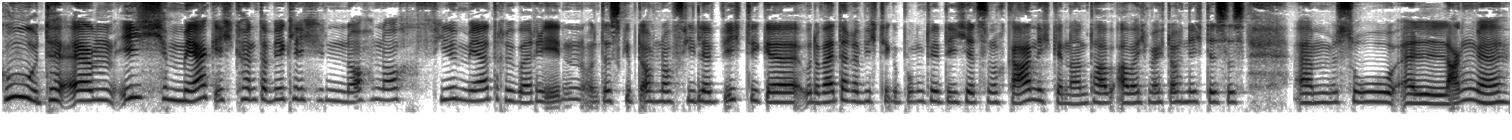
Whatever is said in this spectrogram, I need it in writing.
Gut, ähm, ich merke, ich könnte wirklich noch, noch viel mehr drüber reden und es gibt auch noch viele wichtige oder weitere wichtige Punkte, die ich jetzt noch gar nicht genannt habe, aber ich möchte auch nicht, dass es ähm, so äh, lange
